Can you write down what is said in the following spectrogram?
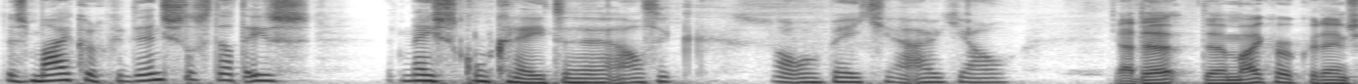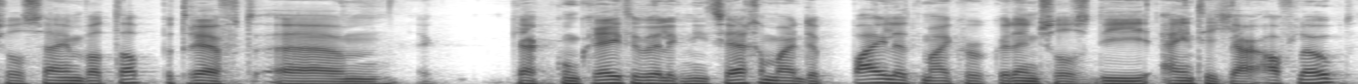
Dus microcredentials, dat is het meest concrete als ik zo een beetje uit jou... Ja, de, de microcredentials zijn wat dat betreft um, ja, concreter wil ik niet zeggen, maar de pilot microcredentials die eind dit jaar afloopt,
